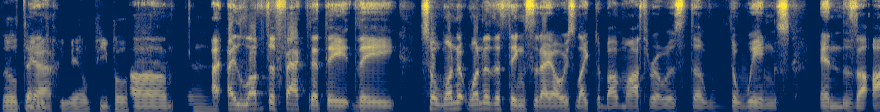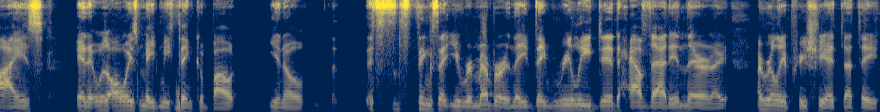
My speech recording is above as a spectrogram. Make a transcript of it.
little tiny Yeah. female people. Um, Uh, I, I love the fact that they they so one of- one of the things that I always liked about Mothra was the the wings and the eyes, and it was always made me think about you know it's things that you remember, and they they really did have that in there, and I I really appreciate that they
